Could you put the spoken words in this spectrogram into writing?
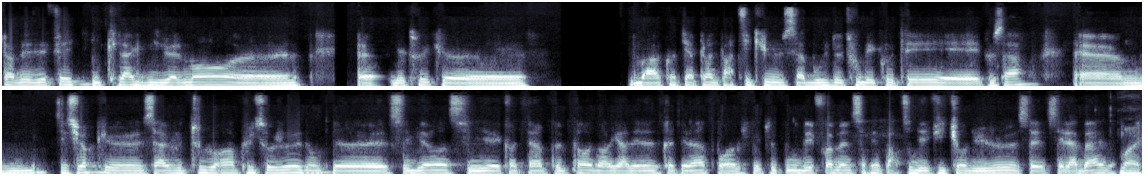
faire des effets qui claquent visuellement, des trucs bah, quand il y a plein de particules, ça bouge de tous les côtés et tout ça. Euh, c'est sûr que ça ajoute toujours un plus au jeu, donc euh, c'est bien si quand tu as un peu de temps de regarder de ce côté-là pour ajouter tout. Ou des fois même ça fait partie des features du jeu, c'est la base. Ouais.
